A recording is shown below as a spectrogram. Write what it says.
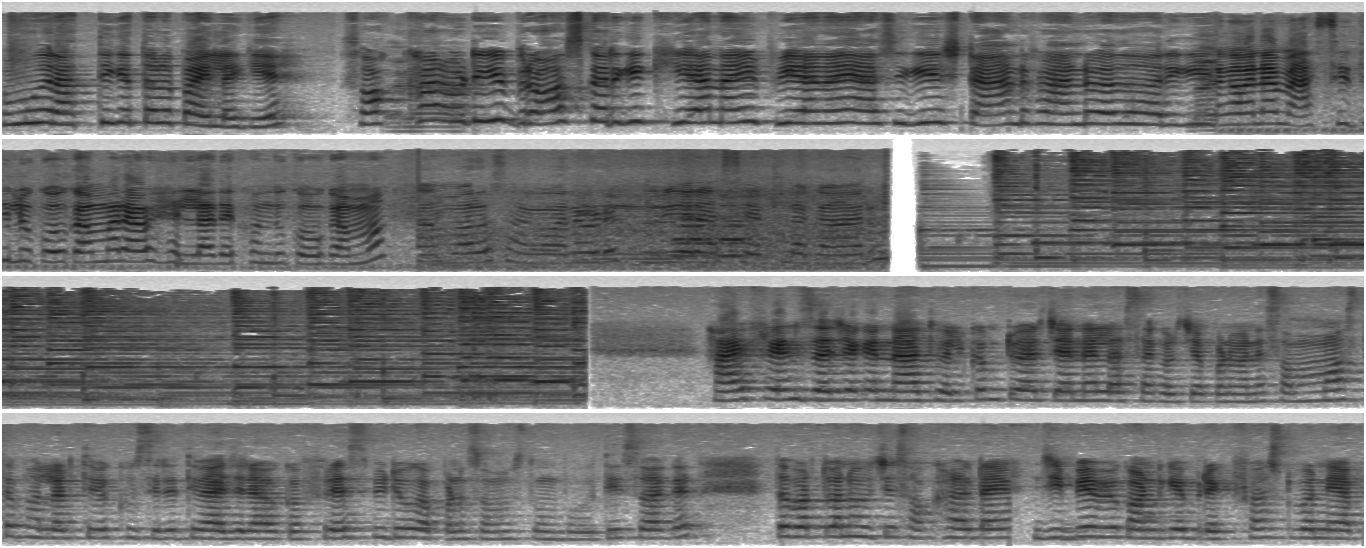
ତୁମକୁ ରାତି କେତେବେଳେ ପାଇଲା କିଏ ସକାଳୁ ଉଠିକି ବ୍ରସ୍ କରିକି ଖିଆ ନାହିଁ ପିଆ ନାହିଁ ଆସିକି ଷ୍ଟାଣ୍ଡ ଫାଣ୍ଡ ଧରିକି ସାଙ୍ଗମାନେ ଆମେ ଆସିଥିଲୁ କେଉଁ କାମରେ ଆଉ ହେଲା ଦେଖନ୍ତୁ କେଉଁ କାମ ଆମର ସାଙ୍ଗମାନେ ଗୋଟେ କୁରିଅର ଆସିଯାଇଥିଲା ଗାଁରୁ ফ্রেন্ডস জয় Jagannath welcome to our channel আশা করছি আপনার সমস্তে ভালো থাকবে খুশি থাকবে আজ এক ফ্রেশ ভিডিও আপনার সমস্ত বহুত হি স্বাগত তো বর্তমান হচ্ছে সকাল টাইম যাবি এবার কোণ টিকি ব্রেকফাস্ট বনাইব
